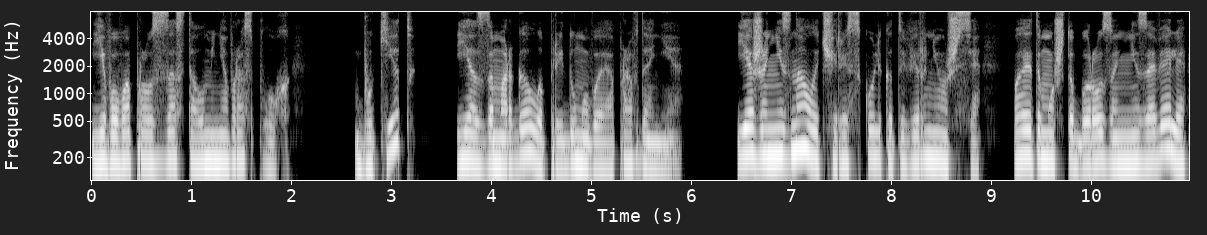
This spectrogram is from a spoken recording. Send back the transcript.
Его вопрос застал меня врасплох. «Букет?» Я заморгала, придумывая оправдание. «Я же не знала, через сколько ты вернешься, поэтому, чтобы розы не завяли,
